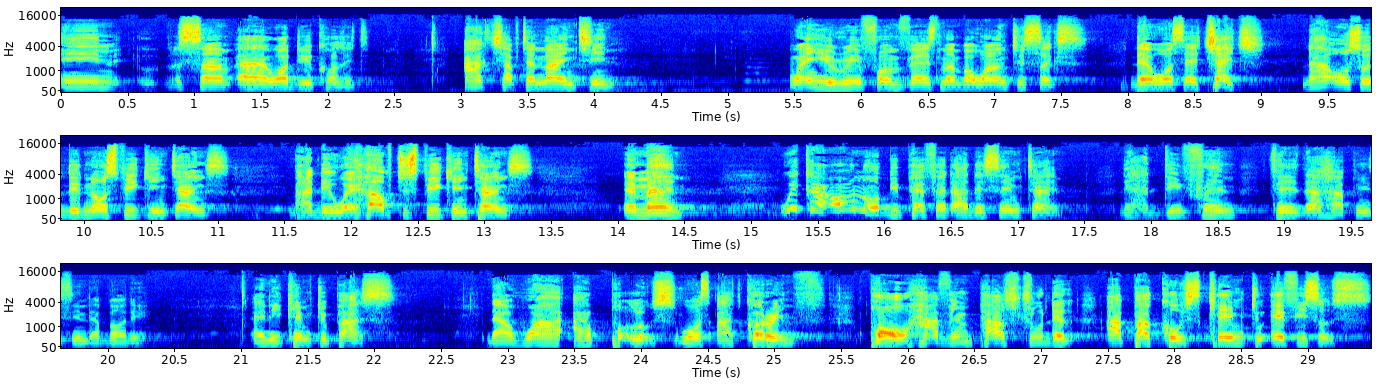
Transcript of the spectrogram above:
In some, uh, what do you call it? Acts chapter 19. When you read from verse number 1 to 6, there was a church that also did not speak in tongues, but they were helped to speak in tongues. Amen. We can all not be perfect at the same time. There are different that happens in the body. And it came to pass that while Apollos was at Corinth, Paul, having passed through the upper coast, came to Ephesus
